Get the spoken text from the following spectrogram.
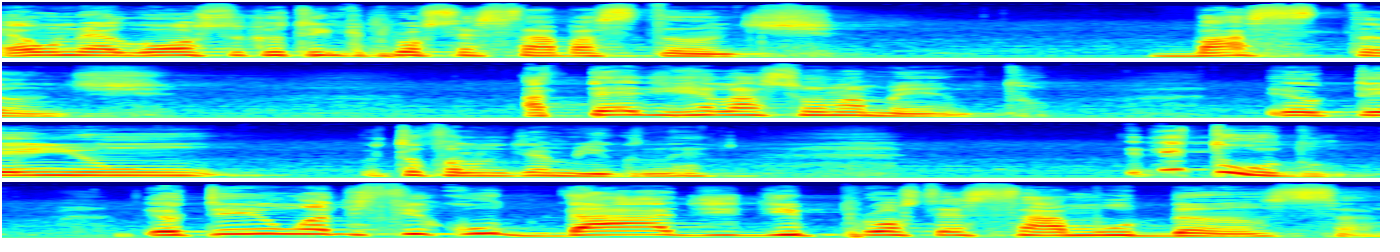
é um negócio que eu tenho que processar bastante bastante. Até de relacionamento. Eu tenho. Estou falando de amigos, né? De tudo. Eu tenho uma dificuldade de processar mudança.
